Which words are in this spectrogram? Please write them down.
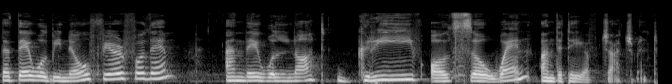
That there will be no fear for them and they will not grieve also when? On the day of judgment.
